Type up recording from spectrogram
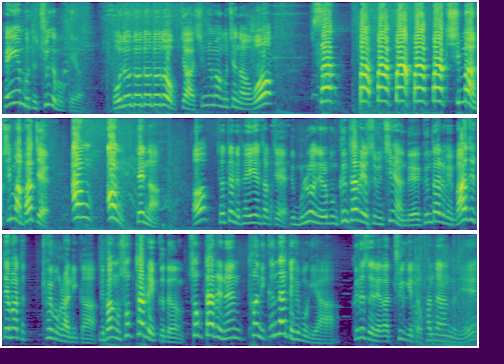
페이엔부터 죽여볼게요. 도도도도도독. 자 16만 9천 나오고 싹! 빡 빡 빡 빡 빡! 10만 10만 봤지? 앙 앙! 됐나? 어? 첫 턴에 페이엔 삭제. 근데 물론 여러분 근타르였으면 치면 안 돼. 근타르면 맞을 때마다 회복을 하니까. 근데 방금 속타르 했거든. 속타르는 턴이 끝날 때 회복이야. 그래서 내가 죽이겠다고 판단한 거지.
